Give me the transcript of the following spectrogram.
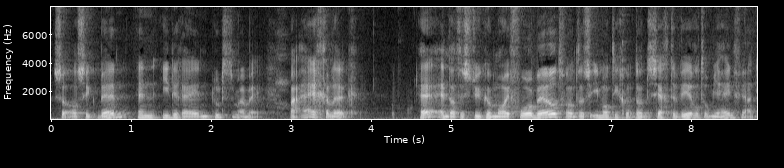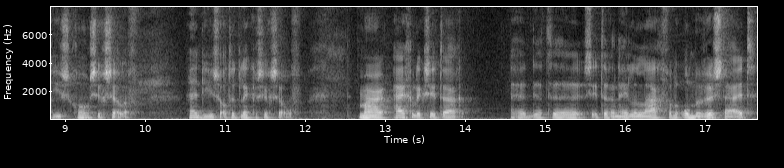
zoals ik ben en iedereen doet het er maar mee. Maar eigenlijk, hè, en dat is natuurlijk een mooi voorbeeld, want dat is iemand die dan zegt de wereld om je heen, van, ja, die is gewoon zichzelf. Hè, die is altijd lekker zichzelf. Maar eigenlijk zit daar dat, uh, zit er een hele laag van onbewustheid.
